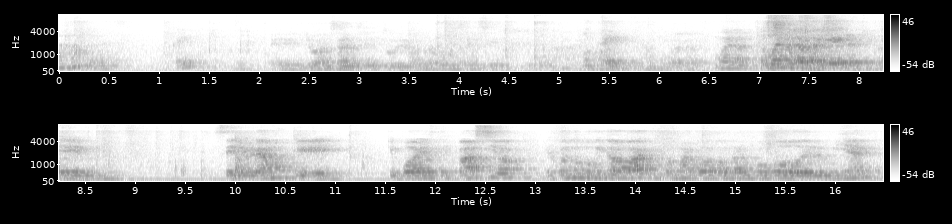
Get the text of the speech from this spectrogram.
Ajá. En la UNC. ¿Ok? Eh, Joan Sánchez estudió en la UNC sí. Ok. Bueno, qué bueno, la verdad que eh, celebramos que, que pueda haber este espacio. Les cuento un poquito de APAC, después Marco va a contar un poco de Lumière.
